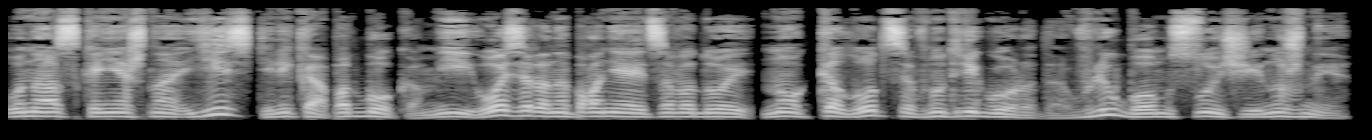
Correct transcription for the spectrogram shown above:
У нас, конечно, есть река под боком, и озеро наполняется водой, но колодцы внутри города в любом случае нужны.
